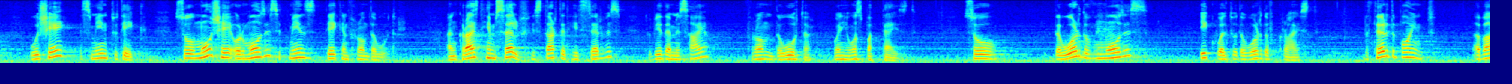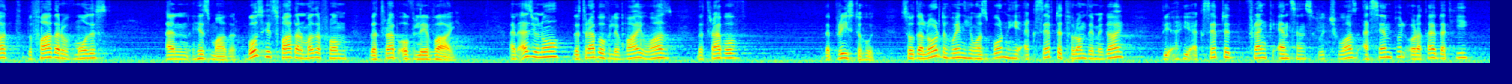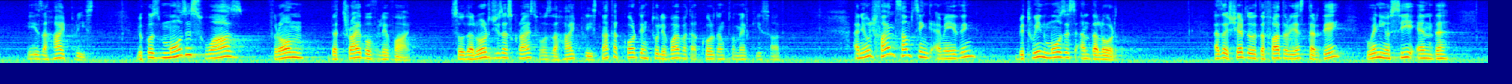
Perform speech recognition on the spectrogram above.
Wushe, it's mean to take. So Moshe or Moses, it means taken from the water. And Christ himself, he started his service to be the Messiah from the water when he was baptized. So the word of Moses equal to the word of Christ. The third point about the father of Moses and his mother. Both his father and mother from the tribe of Levi. And as you know, the tribe of Levi was the tribe of the priesthood. So the Lord, when he was born, he accepted from the Magi, the, he accepted frankincense, which was a symbol or a type that he, he is a high priest. Because Moses was from the tribe of Levi. So the Lord Jesus Christ was the high priest, not according to Levi, but according to Melchizedek. And you'll find something amazing between Moses and the Lord. As I shared with the Father yesterday, when you see in the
